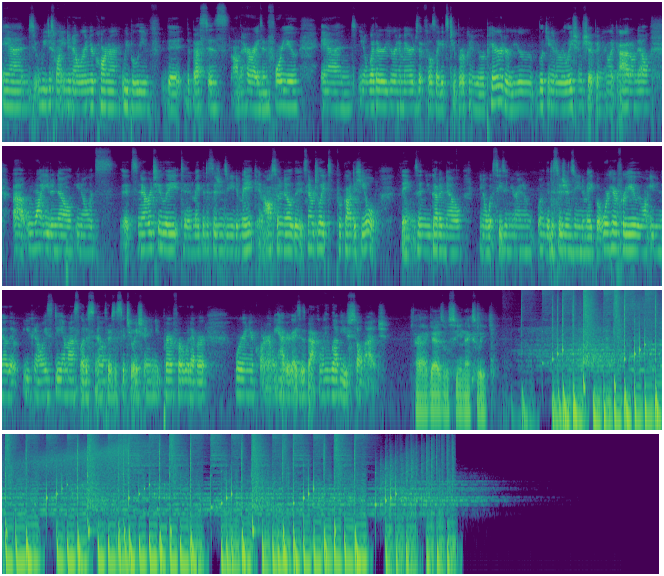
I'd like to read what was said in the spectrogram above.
And we just want you to know we're in your corner. We believe that the best is on the horizon for you. And you know whether you're in a marriage that feels like it's too broken to be repaired or you're looking at a relationship and you're like i don't know uh, we want you to know you know it's it's never too late to make the decisions you need to make. And also know that it's never too late for god to heal things. And you got to know you know what season you're in and the decisions you need to make but we're here for you. We want you to know that you can always dm us let us know if there's a situation you need prayer for whatever. We're in your corner and we have your guys' back and we love you so much. All right guys we'll see you next week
